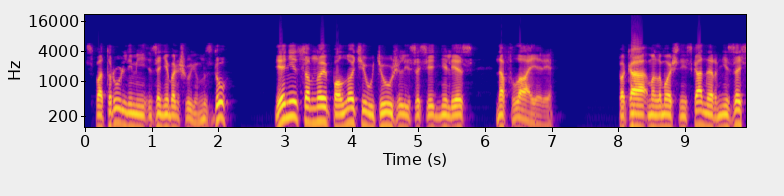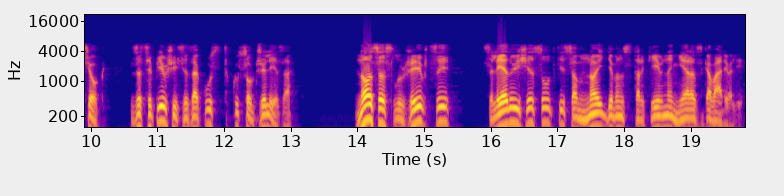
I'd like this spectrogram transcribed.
с патрульными за небольшую мзду, и они со мной полночи утюжили соседний лес на флайере, пока маломощный сканер не засек зацепившийся за куст кусок железа. Но сослуживцы следующие сутки со мной демонстративно не разговаривали.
